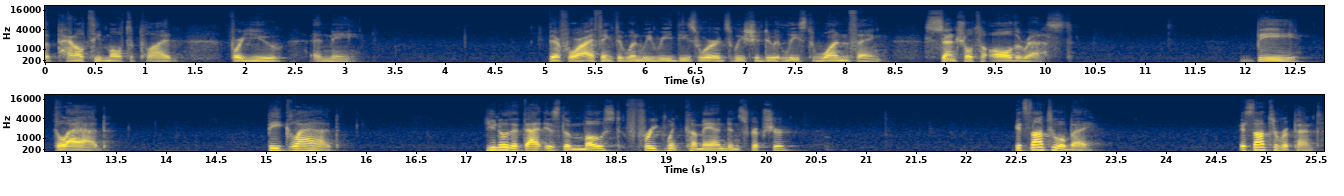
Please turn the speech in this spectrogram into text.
the penalty multiplied for you and me. Therefore, I think that when we read these words, we should do at least one thing central to all the rest be glad. Be glad. You know that that is the most frequent command in Scripture? It's not to obey, it's not to repent,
